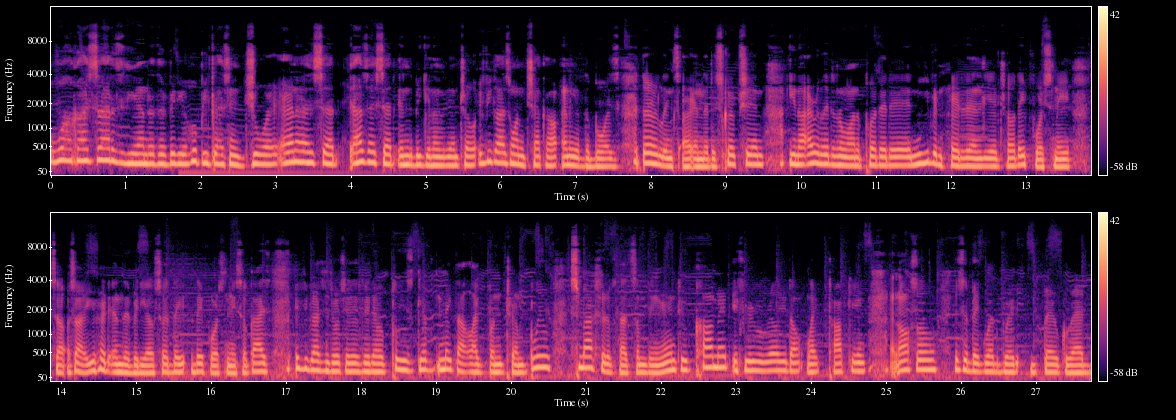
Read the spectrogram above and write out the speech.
Well, guys, that is the end of the video. Hope you guys enjoy. And as I said, as I said in the beginning of the intro, if you guys want to check out any of the boys, their links are in the description. You know, I really didn't want to put it in. You even heard it in the intro. They forced me. So sorry, you heard it in the video. So they they forced me. So guys, if you guys enjoyed today's video, please give make that like button turn blue. Smash it if that's something you're into. Comment if you really don't like talking. And also, there's a big red red big red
